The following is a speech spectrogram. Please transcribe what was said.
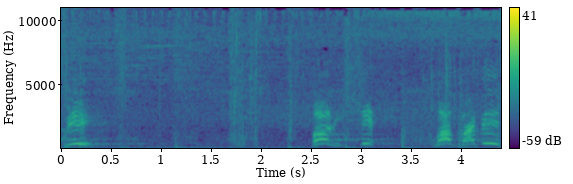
Fuck me! Holy shit! More bodies!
